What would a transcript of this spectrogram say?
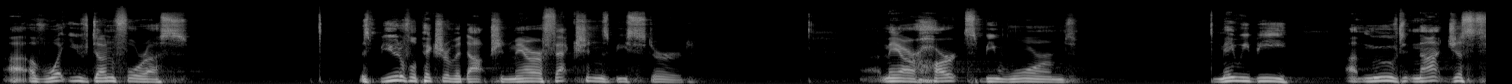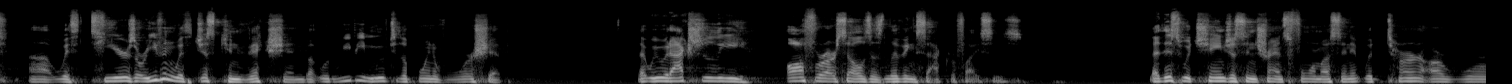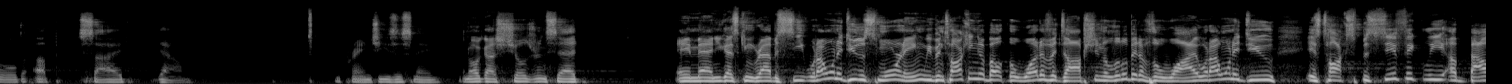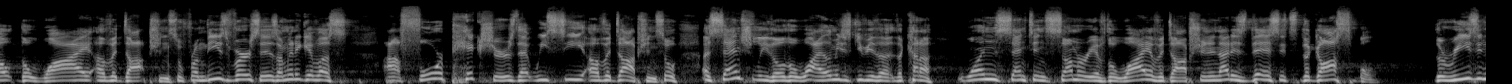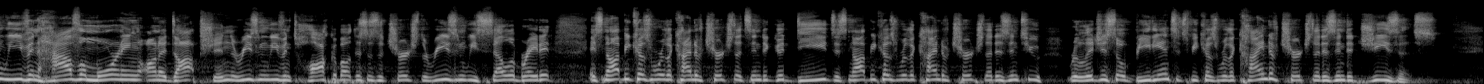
uh, of what you've done for us, this beautiful picture of adoption. May our affections be stirred. Uh, may our hearts be warmed. May we be uh, moved not just uh, with tears or even with just conviction, but would we be moved to the point of worship? That we would actually offer ourselves as living sacrifices. That this would change us and transform us, and it would turn our world upside down. We pray in Jesus' name. And all God's children said, Amen. You guys can grab a seat. What I want to do this morning, we've been talking about the what of adoption, a little bit of the why. What I want to do is talk specifically about the why of adoption. So from these verses, I'm going to give us uh, four pictures that we see of adoption. So essentially, though, the why, let me just give you the, the kind of one sentence summary of the why of adoption, and that is this it's the gospel. The reason we even have a morning on adoption, the reason we even talk about this as a church, the reason we celebrate it, it's not because we're the kind of church that's into good deeds. It's not because we're the kind of church that is into religious obedience. It's because we're the kind of church that is into Jesus.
